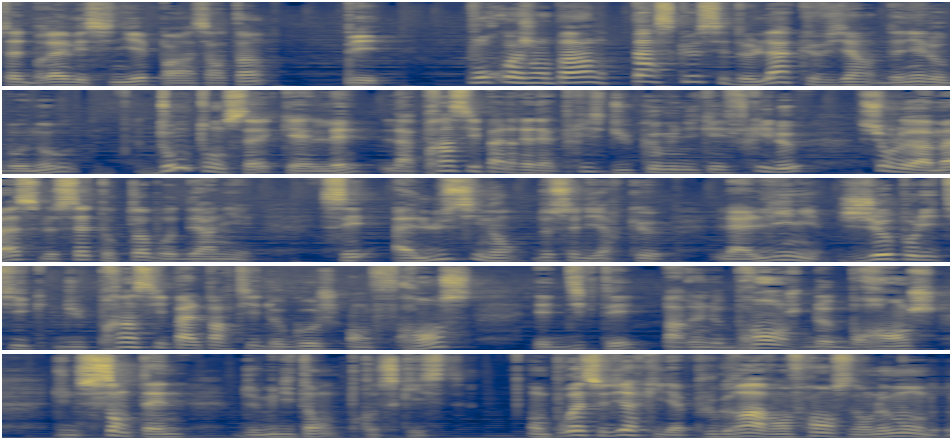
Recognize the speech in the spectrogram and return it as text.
Cette brève est signée par un certain P. Pourquoi j'en parle? Parce que c'est de là que vient Daniel Obono, dont on sait qu'elle est la principale rédactrice du communiqué frileux sur le Hamas le 7 octobre dernier. C'est hallucinant de se dire que la ligne géopolitique du principal parti de gauche en France est dictée par une branche de branche d'une centaine de militants trotskistes. On pourrait se dire qu'il y a plus grave en France et dans le monde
